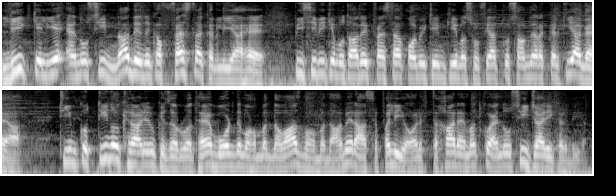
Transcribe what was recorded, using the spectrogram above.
लीग के लिए एनओसी न देने का फैसला कर लिया है। पीसीबी के मुताबिक फैसला कौमी टीम की मसरूफियात को सामने रखकर किया गया। टीम को तीनों खिलाड़ियों की ज़रूरत है। बोर्ड ने मोहम्मद नवाज़, मोहम्मद आमिर, आसिफ अली और इफ्तार अहमद को एनओसी जारी कर दिया।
